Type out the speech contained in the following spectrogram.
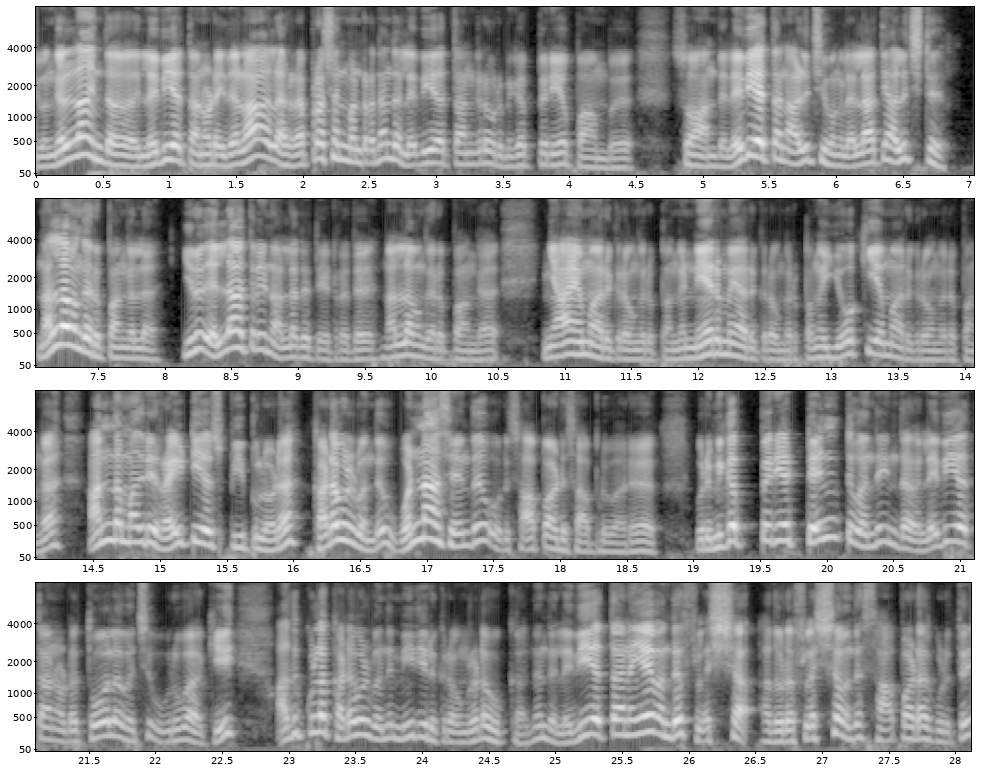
இவங்கெல்லாம் இந்த லெவியத்தானோட இதெல்லாம் அதில் ரெப்ரசன்ட் பண்ணுறது அந்த லெவியத்தான்கிற ஒரு மிகப்பெரிய பாம்பு. ஸோ அந்த லெவியத்தான் அழிச்சு இவங்க எல்லாத்தையும் அழிச்சிட்டு நல்லவங்க இருப்பாங்கல்ல. இரு எல்லாத்துலேயும் நல்லதை தேடுறது. நல்லவங்க இருப்பாங்க. நியாயமாக இருக்கிறவங்க இருப்பாங்க. நேர்மையாக இருக்கிறவங்க இருப்பாங்க. யோக்கியமாக இருக்கிறவங்க இருப்பாங்க. அந்த மாதிரி ரைட்டியஸ் பீப்புளோட கடவுள் வந்து ஒன்றா சேர்ந்து ஒரு சாப்பாடு சாப்பிடுவார். ஒரு மிகப்பெரிய டென்ட் வந்து இந்த லெவியத்தானோட தோலை வச்சு உருவாக்கி அதுக்குள்ளே கடவுள் வந்து மீதி இருக்கிறவங்களோட உட்காந்து அந்த லெவியத்தானையே வந்து ஃப்ளஷ்ஷாக அதோட ஃப்ளஷ்ஷை வந்து சாப்பாடாக கொடுத்து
